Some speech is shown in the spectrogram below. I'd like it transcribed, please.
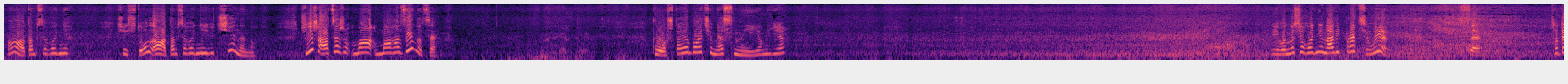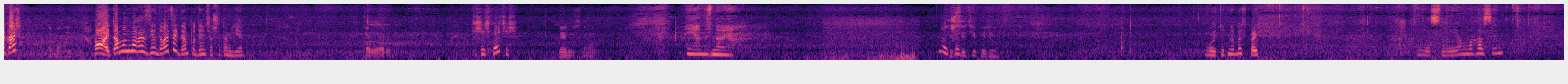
А, там сьогодні ще й стол. А, там сьогодні і відчинено. Чуєш, а це ж ма- магазин оце? пошта, я бачу, м'ясний он є. І воно сьогодні навіть працює. Все. Що ти кажеш? На магазин. А, і там он магазин. Давай зайдемо, подивимося, що там є. Товари. Ти щось хочеш? Я не знаю. Я не знаю. Ну, Хочешь що... зайти, пойдем. Ой, тут небезпечно. М'ясний магазин.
